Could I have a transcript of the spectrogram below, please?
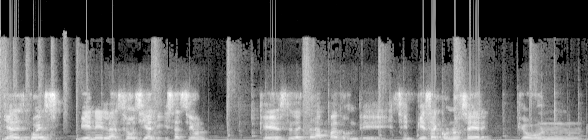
Ya después viene la socialización, que es la etapa donde se empieza a conocer que un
